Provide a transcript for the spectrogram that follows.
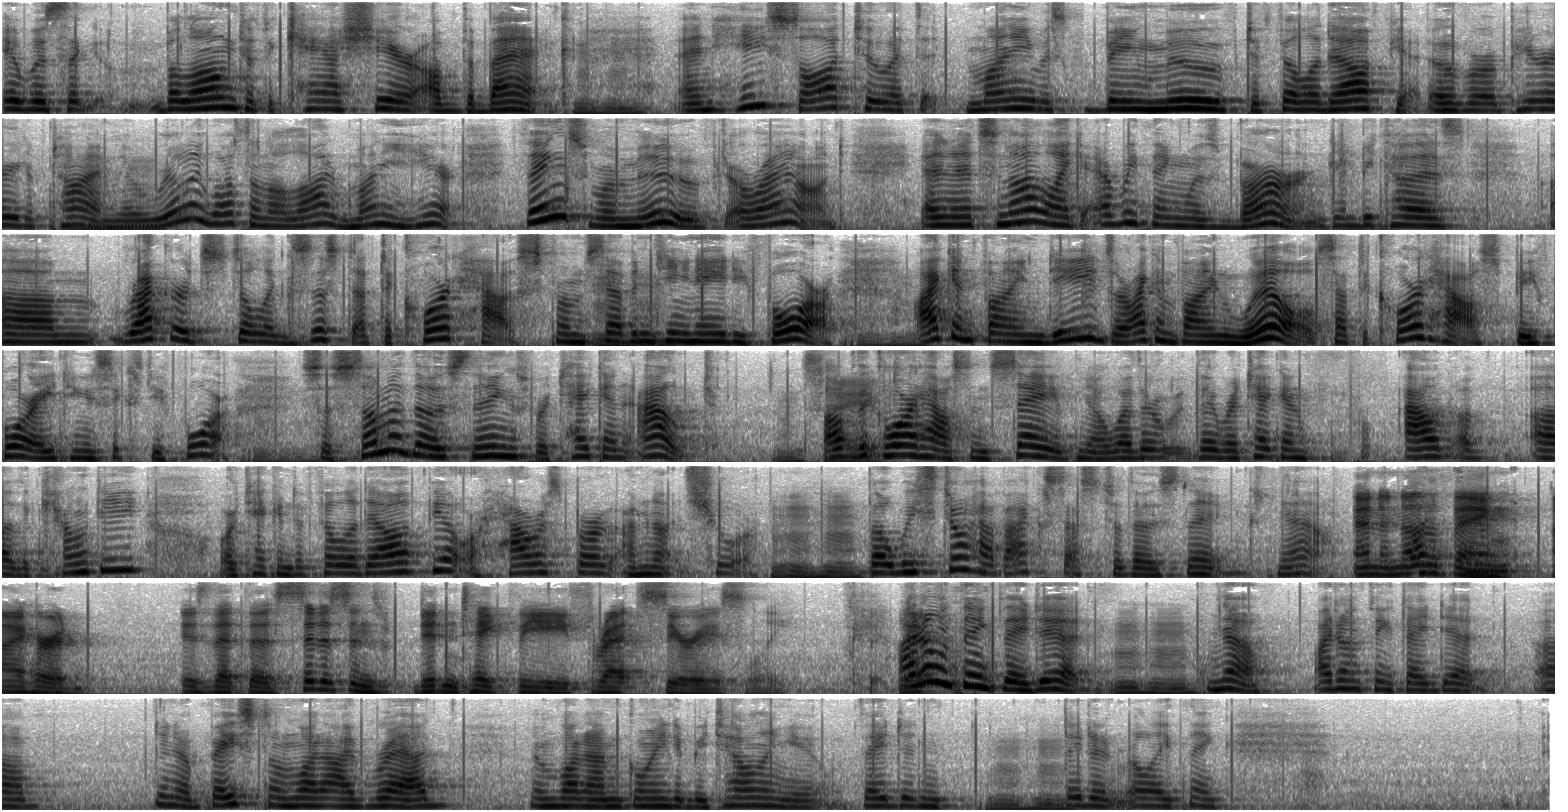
it was the, belonged to the cashier of the bank Mhm. and he saw to it that money was being moved to Philadelphia over a period of time. Mhm. There really wasn't a lot of money here. Things were moved around, and it's not like everything was burned. Because um, records still exist at the courthouse from 1784, I can find deeds or I can find wills at the courthouse before 1864. So some of those things were taken out And of the saved. courthouse and saved. Now, whether they were taken f- out of uh, the county or taken to Philadelphia or Harrisburg, I'm not sure. Mhm. But we still have access to those things now. And another What- thing I heard is that the citizens didn't take the threat seriously. I don't think they did. hmm No, I don't think they did. Uh, you know, based on what I've read and what I'm going to be telling you, they didn't. hmm They didn't really think.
